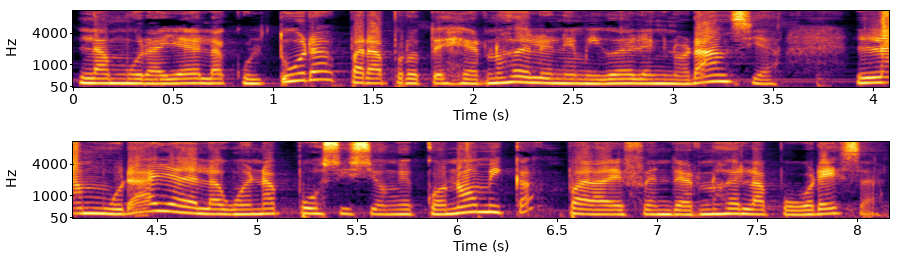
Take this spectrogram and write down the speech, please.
La muralla de la cultura para protegernos del enemigo de la ignorancia, la muralla de la buena posición económica para defendernos de la pobreza,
